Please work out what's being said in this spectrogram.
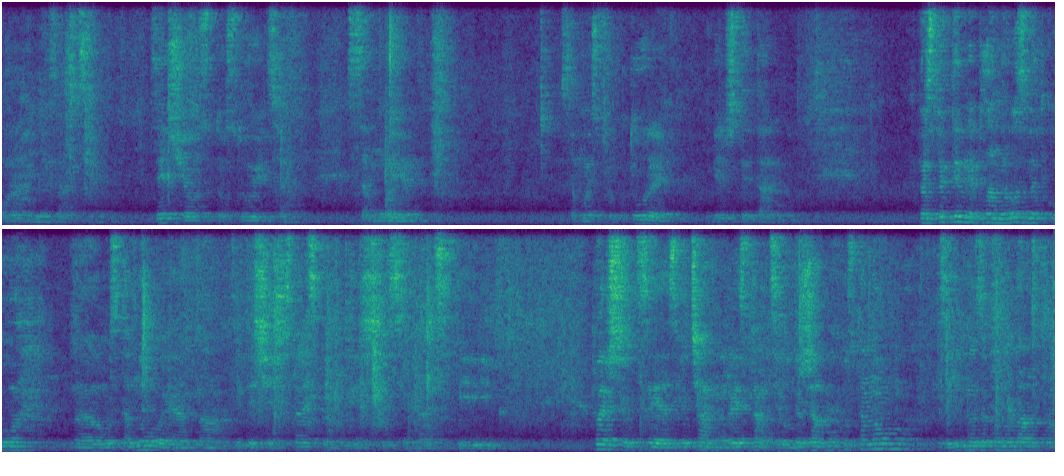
організаціями. Це що стосується самої, самої структури більш детально. Перспективний план розвитку е, установи на 2016-2017 рік. Перше це звичайно реєстрація у державних установах згідно законодавства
